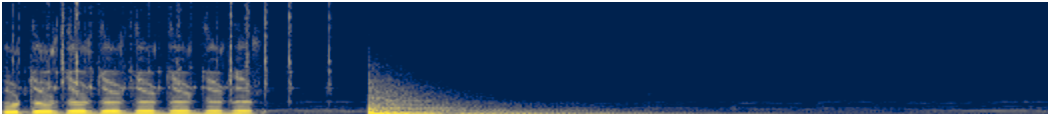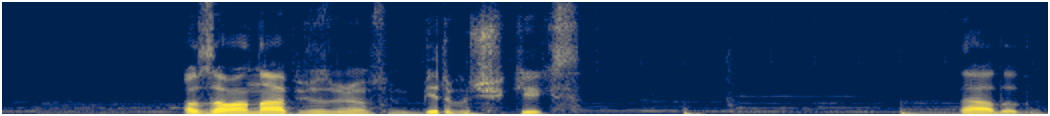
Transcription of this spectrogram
Dur dur dur dur dur dur dur dur. O zaman ne yapıyoruz biliyor musun? 1.5x ne alalım?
